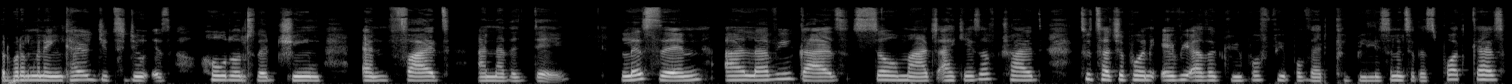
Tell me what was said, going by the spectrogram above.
But what I'm gonna encourage you to do is hold on to the dream and fight another day. Listen, I love you guys so much. I guess I've tried to touch upon every other group of people that could be listening to this podcast.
